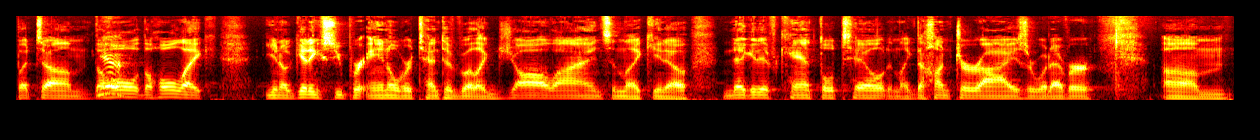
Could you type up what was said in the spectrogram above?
But um, the Yeah. whole the whole like you know getting super anal retentive about like jaw lines and like you know negative canthal tilt and like the hunter eyes or whatever, um,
